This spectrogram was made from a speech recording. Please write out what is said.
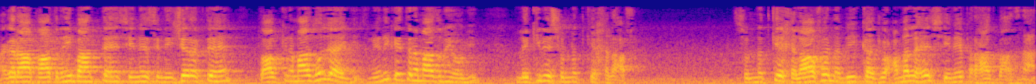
اگر آپ ہاتھ نہیں باندھتے ہیں، سینے سے نیچے رکھتے ہیں تو آپ کی نماز ہو جائے گی۔ یہ نہیں کہ نماز نہیں ہوگی، لیکن یہ سنت کے خلاف ہے۔ سنت کے خلاف ہے نبی کا جو عمل ہے، سینے پر ہاتھ باندھنا۔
